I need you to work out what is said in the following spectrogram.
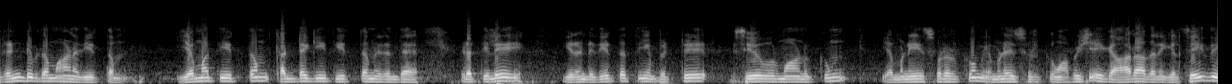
இரண்டு விதமான தீர்த்தம். யம தீர்த்தம் கண்டகி தீர்த்தம் இருந்த இடத்திலே இரண்டு தீர்த்தத்தையும் பெற்று சிவபெருமானுக்கும் யமனேஸ்வரருக்கும் யமுனேஸ்வருக்கும் அபிஷேக ஆராதனைகள் செய்து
